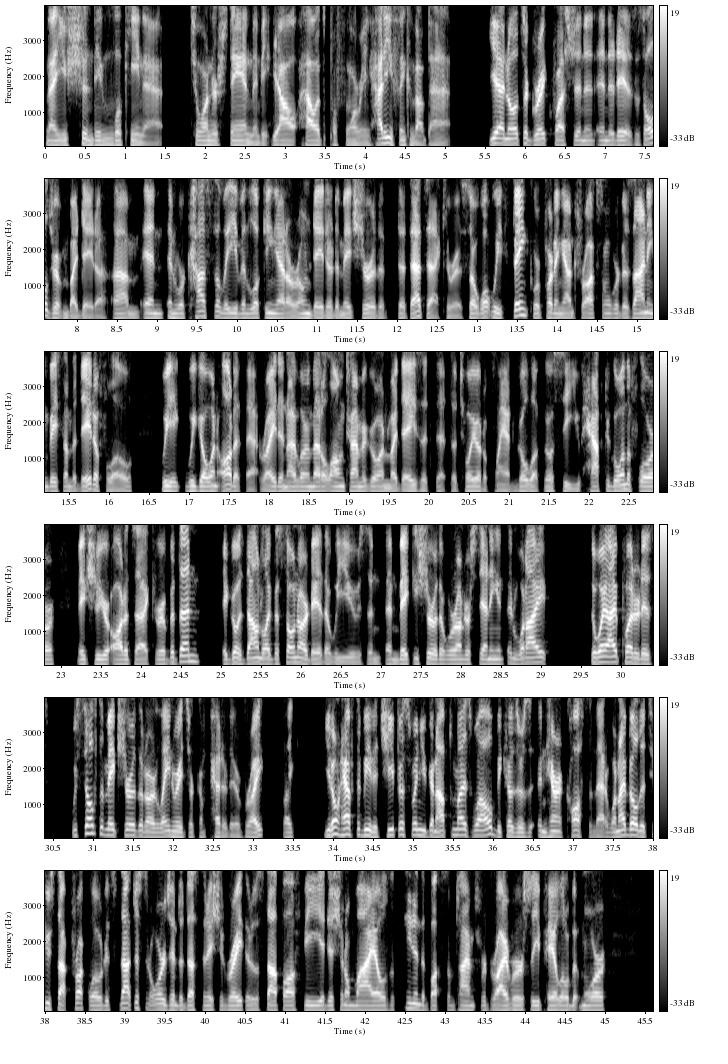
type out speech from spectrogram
that you should be looking at to understand maybe yeah. how, how it's performing? How do you think about that? Yeah, no, it's a great question, and, and it is. It's all driven by data, um, and and we're constantly even looking at our own data to make sure that, that that's accurate. So what we think we're putting on trucks and what we're designing based on the data flow, we we go and audit that, right? And I learned that a long time ago in my days at, at the Toyota plant. Go look, go see. You have to go on the floor, make sure your audit's accurate, but then it goes down to like the sonar data that we use and and making sure that we're understanding it. And what I, the way I put it is, we still have to make sure that our lane rates are competitive, right? Like you don't have to be the cheapest when you can optimize well because there's inherent cost in that. When I build a two stop truckload, it's not just an origin to destination rate. There's a stop off fee, additional miles, a pain in the butt sometimes for drivers, so you pay a little bit more.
